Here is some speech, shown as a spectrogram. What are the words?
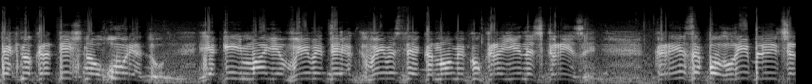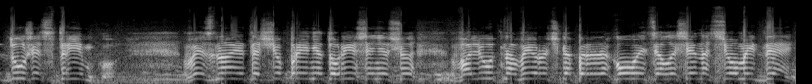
технократичного уряду, який має вивести, вивести економіку країни з кризи. Криза поглиблюється дуже стрімко. Ви знаєте, що прийнято рішення, що валютна виручка перераховується лише на сьомий день.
